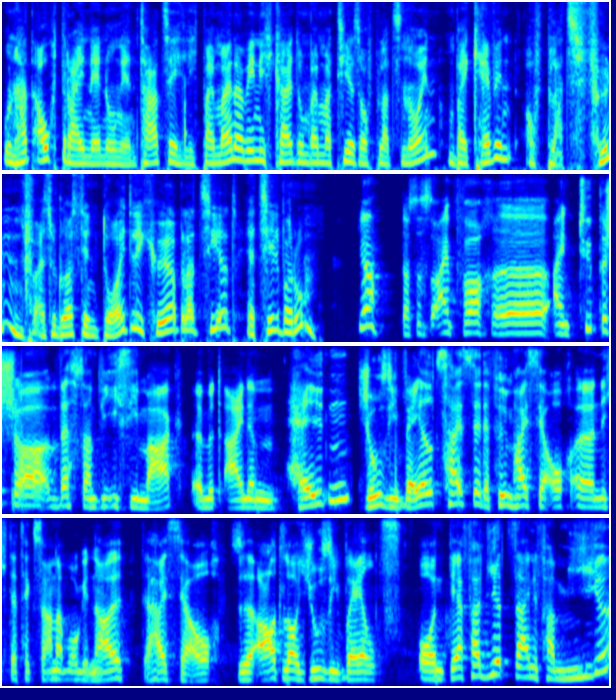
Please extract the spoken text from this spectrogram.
und hat auch drei Nennungen. Tatsächlich. Bei meiner Wenigkeit und bei Matthias auf Platz 9 und bei Kevin auf Platz 5. Also du hast den deutlich höher platziert. Erzähl warum. Ja, das ist einfach äh, ein typischer Western, wie ich sie mag, äh, mit einem Helden. Josie Wales heißt der. Der Film heißt ja auch äh, nicht der Texaner im Original, der heißt ja auch The Outlaw Josie Wales. Und der verliert seine Familie.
